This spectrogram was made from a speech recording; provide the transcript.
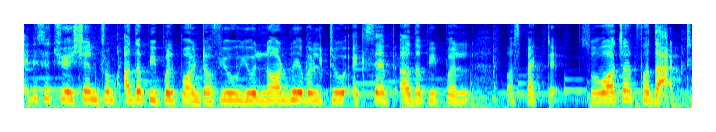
any situation from other people point of view you will not be able to accept other people perspective so watch out for that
